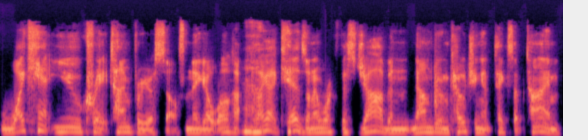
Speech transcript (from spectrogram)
why can't you create time for yourself? And they go, well, I got kids and I work this job and now I'm doing coaching. It takes up time.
